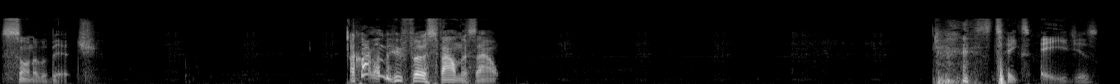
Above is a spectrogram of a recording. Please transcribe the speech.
son of a bitch. I can't remember who first found this out. This takes ages.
